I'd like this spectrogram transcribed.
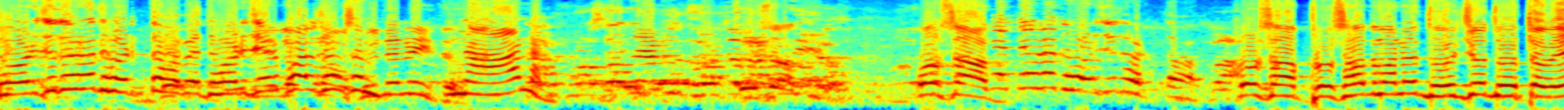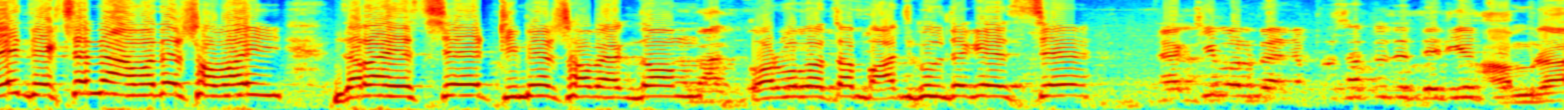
ধৈর্য ধরে ধরতে হবে ধৈর্যের ফল নেই না না। প্রসাদ প্রসাদ। প্রসাদ মানে ধৈর্য ধরতে হবে। এই দেখছেন না আমাদের সবাই যারা এসছে টিমের সব একদম কর্মকর্তা বাজগুল থেকে এসছে। কি বলবেন? প্রসাদ দেরি হচ্ছে। আমরা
